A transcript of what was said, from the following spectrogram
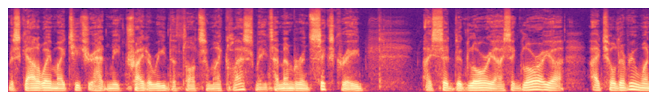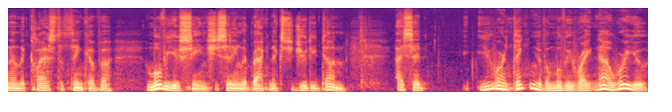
Miss Galloway, my teacher, had me try to read the thoughts of my classmates. I remember in sixth grade, I said to Gloria, I said, Gloria, I told everyone in the class to think of a, a movie you've seen. She's sitting in the back next to Judy Dunn. I said, You weren't thinking of a movie right now, were you?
